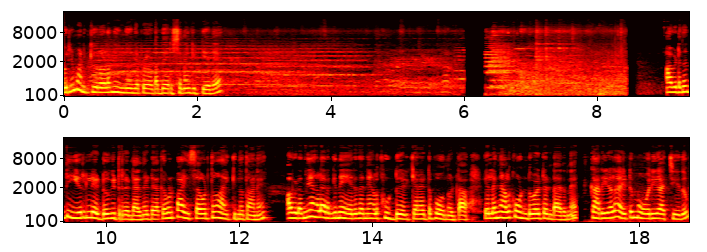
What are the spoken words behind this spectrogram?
ഒരു മണിക്കൂറോളം നിന്ന് കഴിഞ്ഞപ്പോഴാണ് ദർശനം കിട്ടിയത്. അവിടെ നിന്ന് തീയൊരു ലഡു കിട്ടിയിട്ടുണ്ടായിരുന്നു കേട്ടോ. അതൊക്കെ നമ്മൾ പൈസ കൊടുത്ത് വാങ്ങിക്കുന്നതാണ്. അവിടെ നിന്ന് ഞങ്ങൾ ഇറങ്ങി നേരെ തന്നെ ഞങ്ങൾ ഫുഡ് കഴിക്കാനായിട്ട് പോകുന്നു കേട്ടോ എല്ലാം ഞങ്ങൾ കൊണ്ടുപോയിട്ടുണ്ടായിരുന്നേ. കറികളായിട്ട് മോര് കാച്ചിയതും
